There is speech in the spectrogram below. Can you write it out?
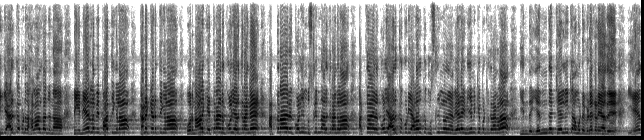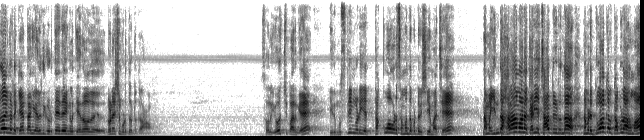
இங்க அறுக்கப்படுது ஹலால் தான் சொன்னா. நீங்க நேரில் போய் பாத்தீங்களா கணக்கு எடுத்தீங்களா ஒரு நாளைக்கு எத்தனாயிரம் கோழி அறுக்கிறாங்க? அத்தனாயிரம் கோழி முஸ்லீம் தான் இருக்கிறாங்களா அத்தனாயிரம் கோழி அறுக்கக்கூடிய அளவுக்கு முஸ்லீம்கள் வேலை நியமிக்கப்பட்டிருக்கிறாங்களா? இந்த எந்த கேள்விக்கும் அவங்ககிட்ட விட கிடையாது. ஏதோ எங்கள்கிட்ட கேட்டாங்க எழுதி கொடுத்து ஏதோ எங்களுக்கு ஏதோ டொனேஷன் கொடுத்துட்டு இருக்கான். சொல்ல யோசிச்சு பாருங்க. இது முஸ்லீம்களுடைய தக்குவாவோட சம்பந்தப்பட்ட விஷயமாச்சே. நம்ம இந்த ஹராமான கறியை சாப்பிட்டுட்டு இருந்தா நம்முடைய துவாக்கள் கபுலாகுமா?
